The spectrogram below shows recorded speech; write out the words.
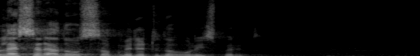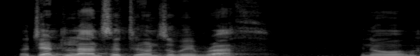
Blessed are those submitted to the Holy Spirit. A gentle answer turns away wrath. You know,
